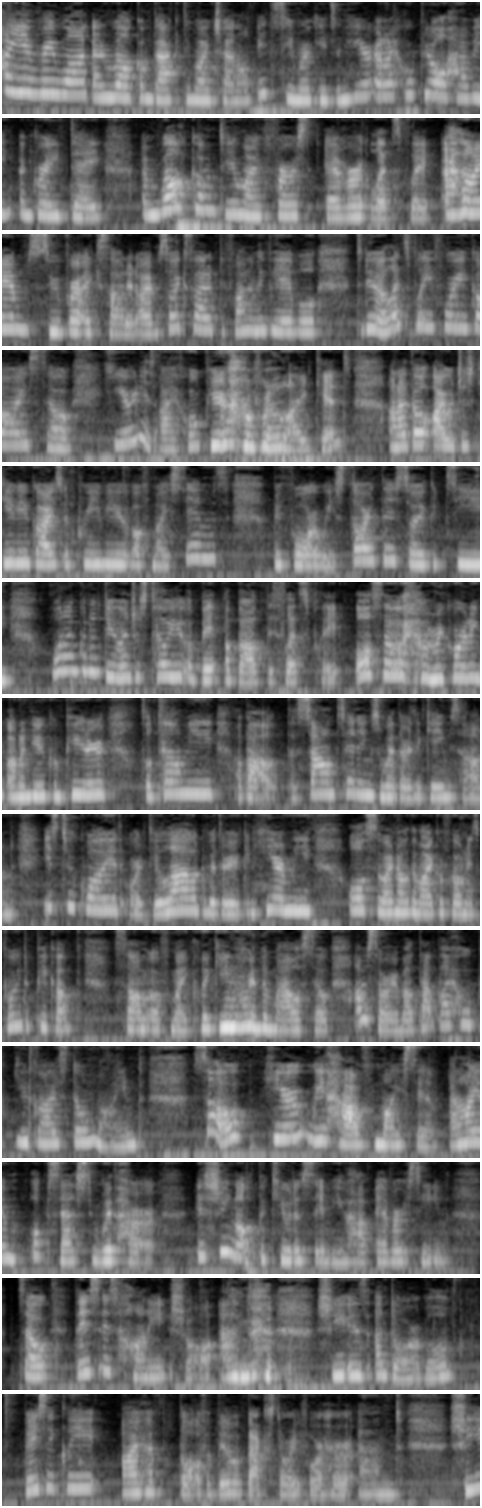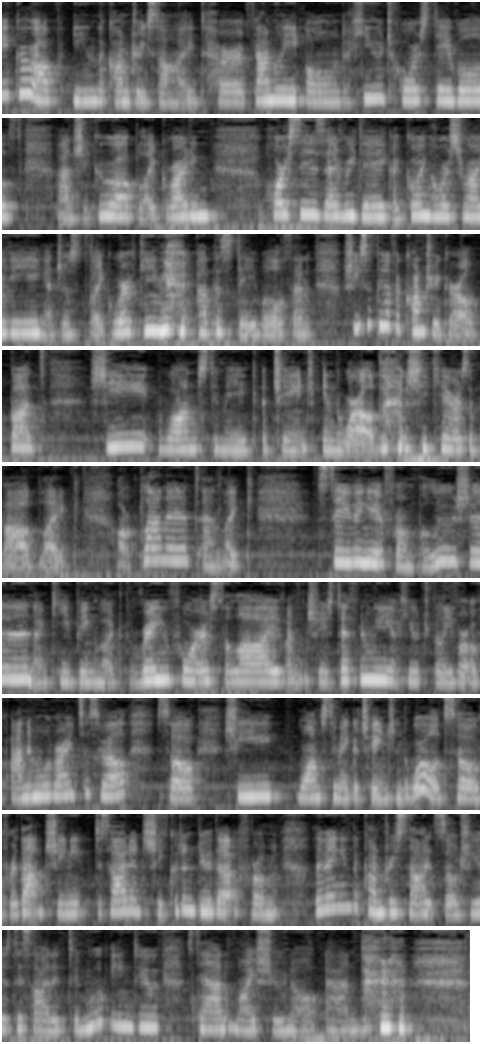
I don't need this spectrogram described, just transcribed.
Hi everyone and welcome back to my channel. It's Simmer Kitten here and I hope you're all having a great day and welcome to my first ever Let's Play and I am super excited. I'm so excited to finally be able to do a Let's Play for you guys. So here it is. I hope you will like it and I thought I would just give you guys a preview of my Sims before we start this so you could see what I'm gonna do and just tell you a bit about this Let's Play. Also, I'm recording on a new computer, so tell me about the sound settings, whether the game sound is too quiet or too loud, whether you can hear me. Also, I know the microphone is going to pick up some of my clicking with the mouse, so I'm sorry about that, but I hope you guys don't mind. So, here we have my sim, and I am obsessed with her. Is she not the cutest sim you have ever seen? So this is Honey Shaw and she is adorable. Basically, I have thought of a bit of a backstory for her and she grew up in the countryside. Her family owned huge horse stables and she grew up like riding horses every day, like going horse riding and just like working at the stables and she's a bit of a country girl but she wants to make a change in the world. she cares about like our planet and like saving it from pollution and keeping like the rainforest alive and she's definitely a huge believer of animal rights as well. So she wants to make a change in the world. So for that she decided she couldn't do that from living in the countryside. So she has decided to move into San Myshuno and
